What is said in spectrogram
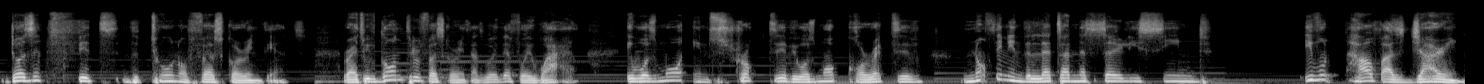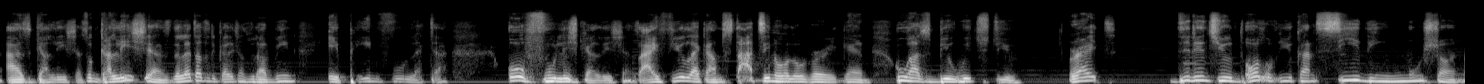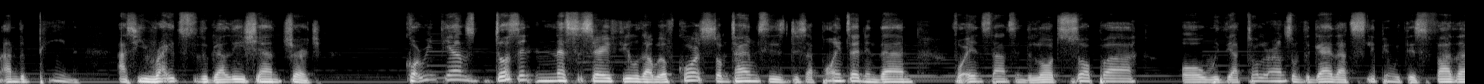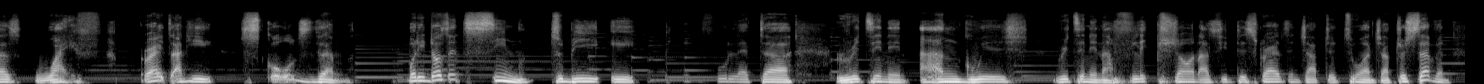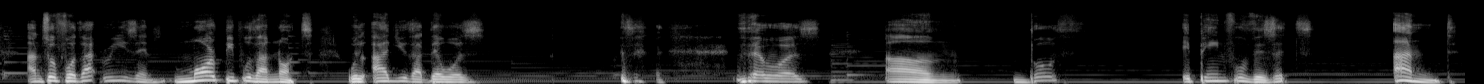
doesn't fit the tone of First Corinthians. Right? We've gone through First Corinthians, we we're there for a while. It was more instructive, it was more corrective. Nothing in the letter necessarily seemed even half as jarring as Galatians. So, Galatians, the letter to the Galatians would have been a painful letter. Oh, foolish Galatians, I feel like I'm starting all over again. Who has bewitched you? Right? Didn't you? All of you can see the emotion and the pain as he writes to the Galatian church. Corinthians doesn't necessarily feel that way. Of course, sometimes he's disappointed in them, for instance, in the Lord's Supper or with their tolerance of the guy that's sleeping with his father's wife, right? And he scolds them, but it doesn't seem to be a painful letter written in anguish written in affliction, as he describes in chapter 2 and chapter 7. And so, for that reason, more people than not will argue that there was there was um both a painful visit and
